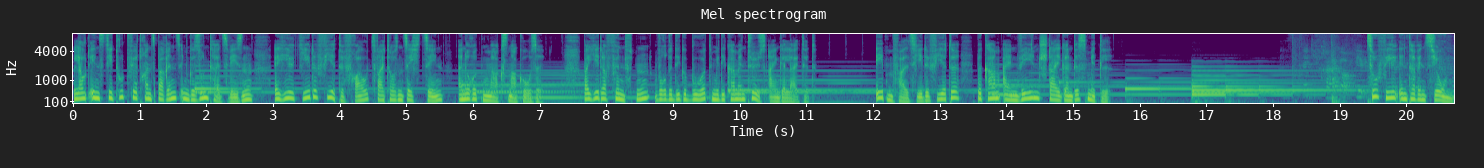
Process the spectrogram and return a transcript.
Laut Institut für Transparenz im Gesundheitswesen erhielt jede vierte Frau 2016 eine Rückenmarksnarkose. Bei jeder fünften wurde die Geburt medikamentös eingeleitet. Ebenfalls jede vierte bekam ein wehensteigerndes Mittel. Zu viel Intervention,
